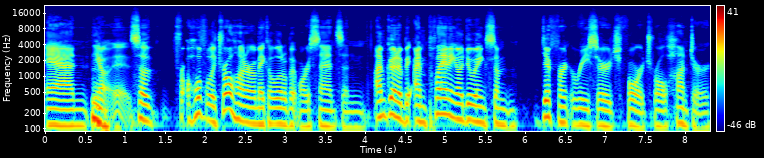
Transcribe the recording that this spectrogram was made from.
and you know, uh, so tr- hopefully Trollhunter will make a little bit more sense. And I'm gonna be, I'm planning on doing some different research for Trollhunter,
